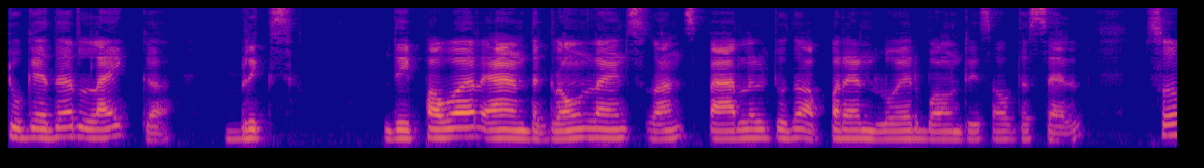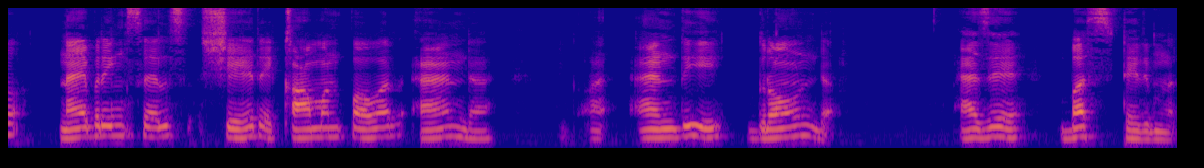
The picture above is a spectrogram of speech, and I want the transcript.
together like uh, bricks. The power and the ground lines runs parallel to the upper and lower boundaries of the cell. So neighboring cells share a common power and uh, and the ground as a bus terminal.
